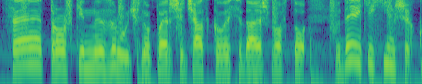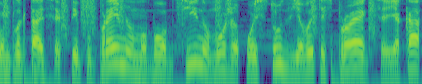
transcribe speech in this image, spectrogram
Це трошки незручно перший час, коли сідаєш в авто. В деяких інших комплектаціях, типу преміум або опційно, може ось тут з'явитись проекція, яка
